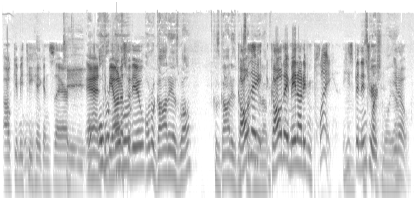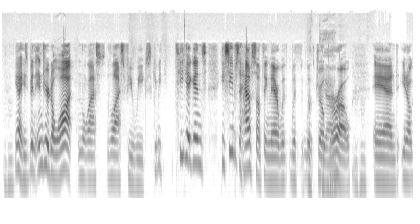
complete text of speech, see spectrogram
Oh, give me T Higgins there. T. And to be honest over, with you, over Golladay as well, because God has been Golladay. Golladay may not even play. He's mm-hmm. been injured. questionable, yeah. You know, mm-hmm. yeah, he's been injured a lot in the last the last few weeks. Give me T Higgins. He seems to have something there with with, with, With- Joe yeah. Burrow, mm-hmm. and you know,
